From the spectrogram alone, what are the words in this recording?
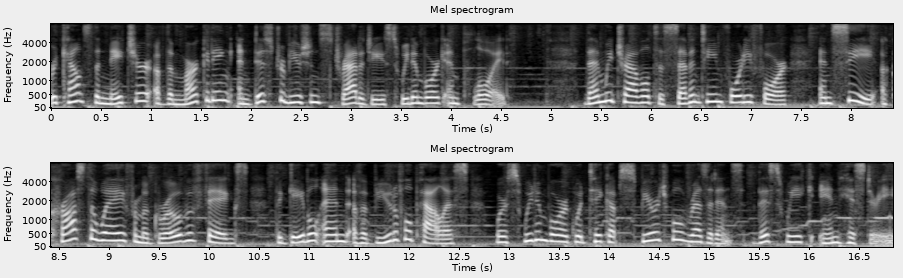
recounts the nature of the marketing and distribution strategy Swedenborg employed. Then we travel to 1744 and see, across the way from a grove of figs, the gable end of a beautiful palace where Swedenborg would take up spiritual residence this week in history.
